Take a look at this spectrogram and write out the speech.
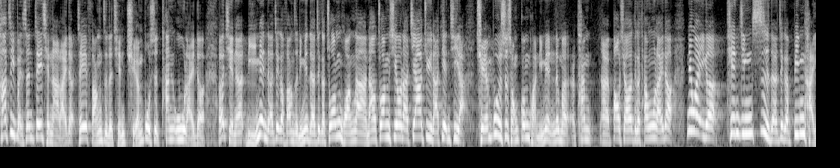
他自己本身这些钱哪来的？这些房子的钱全部是贪污来的，而且呢，里面的这个房子里面的这个装潢啦，然后装修啦、家具啦、电器啦，全部是从公款里面那么贪呃报销这个贪污来的。另外一个天津市的这个滨海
